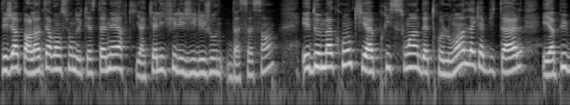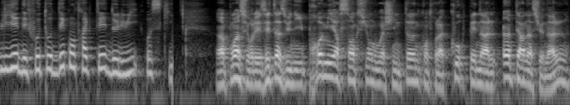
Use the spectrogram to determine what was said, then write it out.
déjà par l'intervention de Castaner qui a qualifié les Gilets jaunes d'assassins, et de Macron qui a pris soin d'être loin de la capitale et a publié des photos décontractées de lui au ski. Un point sur les États-Unis, première sanction de Washington contre la Cour pénale internationale.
